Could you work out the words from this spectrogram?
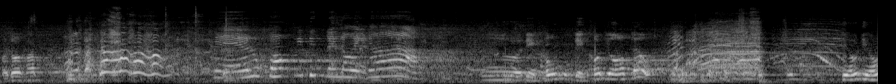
ขอโทษครับ แหมลูกบล็อกนิดๆหน่อยๆนะเออเด็กเขาเด็กเขายอมแล้ว เดี๋ยวเดี๋ยว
